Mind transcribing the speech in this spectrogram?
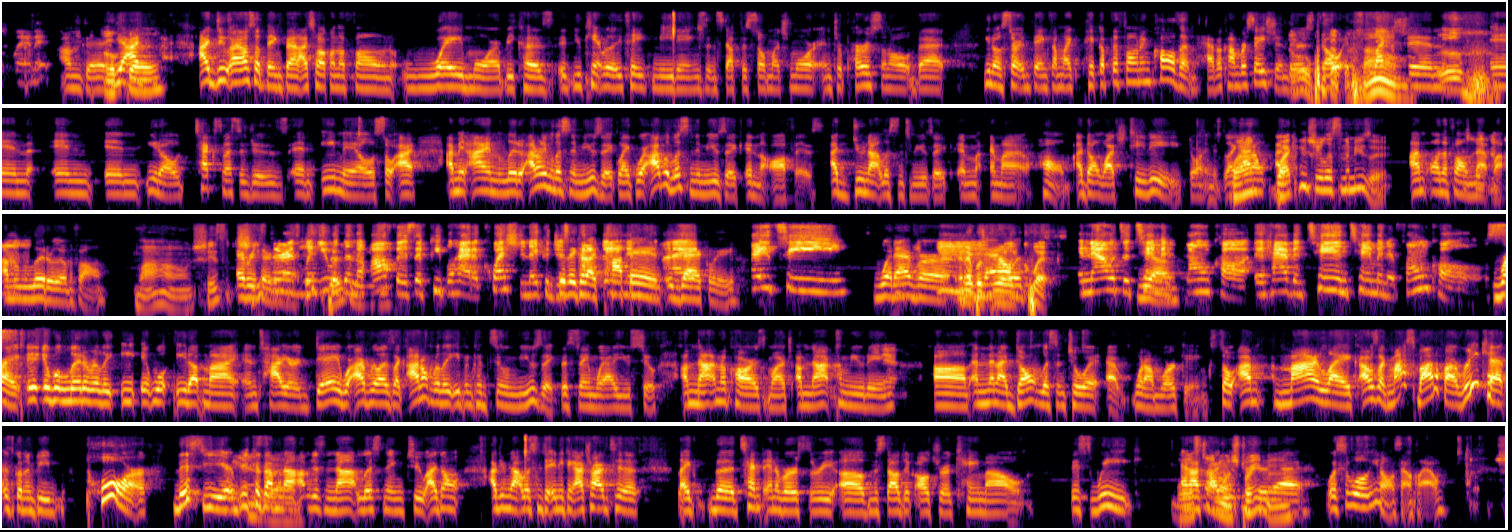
I'm dead. Yeah, I, I do. I also think that I talk on the phone way more because it, you can't really take meetings and stuff is so much more interpersonal that you know certain things. I'm like, pick up the phone and call them, have a conversation. There's pick no up the inflection in in in you know text messages and emails. So I I mean I am literally I don't even listen to music. Like where I would listen to music in the office, I do not listen to music in my, in my home. I don't watch TV during the like why, I don't. why I, can't you listen to music I'm on the phone that much. I'm literally on the phone. Wow she's Every she's- 30 Whereas minutes. when you was in the office, if people had a question, they could just they could like pop and in like, exactly. Hey T, Whatever. Mhm. and it was really quick and now it's a 10 Yeah. minute phone call. And having 10 10 minute phone calls. Right. It, it will literally eat it will eat up my entire day where I realize like I don't really even consume music the same way I used to. I'm not in the car as much. I'm not commuting. Yeah. Um, and then I don't listen to it at, when I'm working. So I'm my like I was like my Spotify recap is going to be poor this year because I'm not I'm just not listening to I don't I do not listen to anything. I tried to like the 10th anniversary of Nostalgia, Ultra came out this week well, and I tried to listen to that. Well, so, well, you know, on SoundCloud.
